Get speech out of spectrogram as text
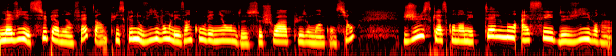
La vie est super bien faite hein, puisque nous vivons les inconvénients de ce choix plus ou moins conscient jusqu'à ce qu'on en ait tellement assez de vivre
